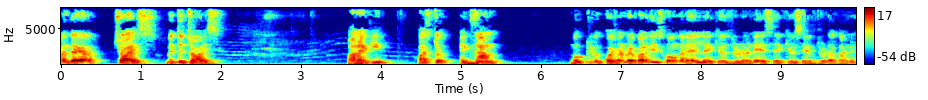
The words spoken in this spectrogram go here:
అంతే కదా చాయిస్ విత్ చాయిస్ మనకి first exam book question paper తీసుకోగానే ఎల్ఏక్యూస్ చూడండి ఎస్ఏక్యూస్ ఏం చూడకండి.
